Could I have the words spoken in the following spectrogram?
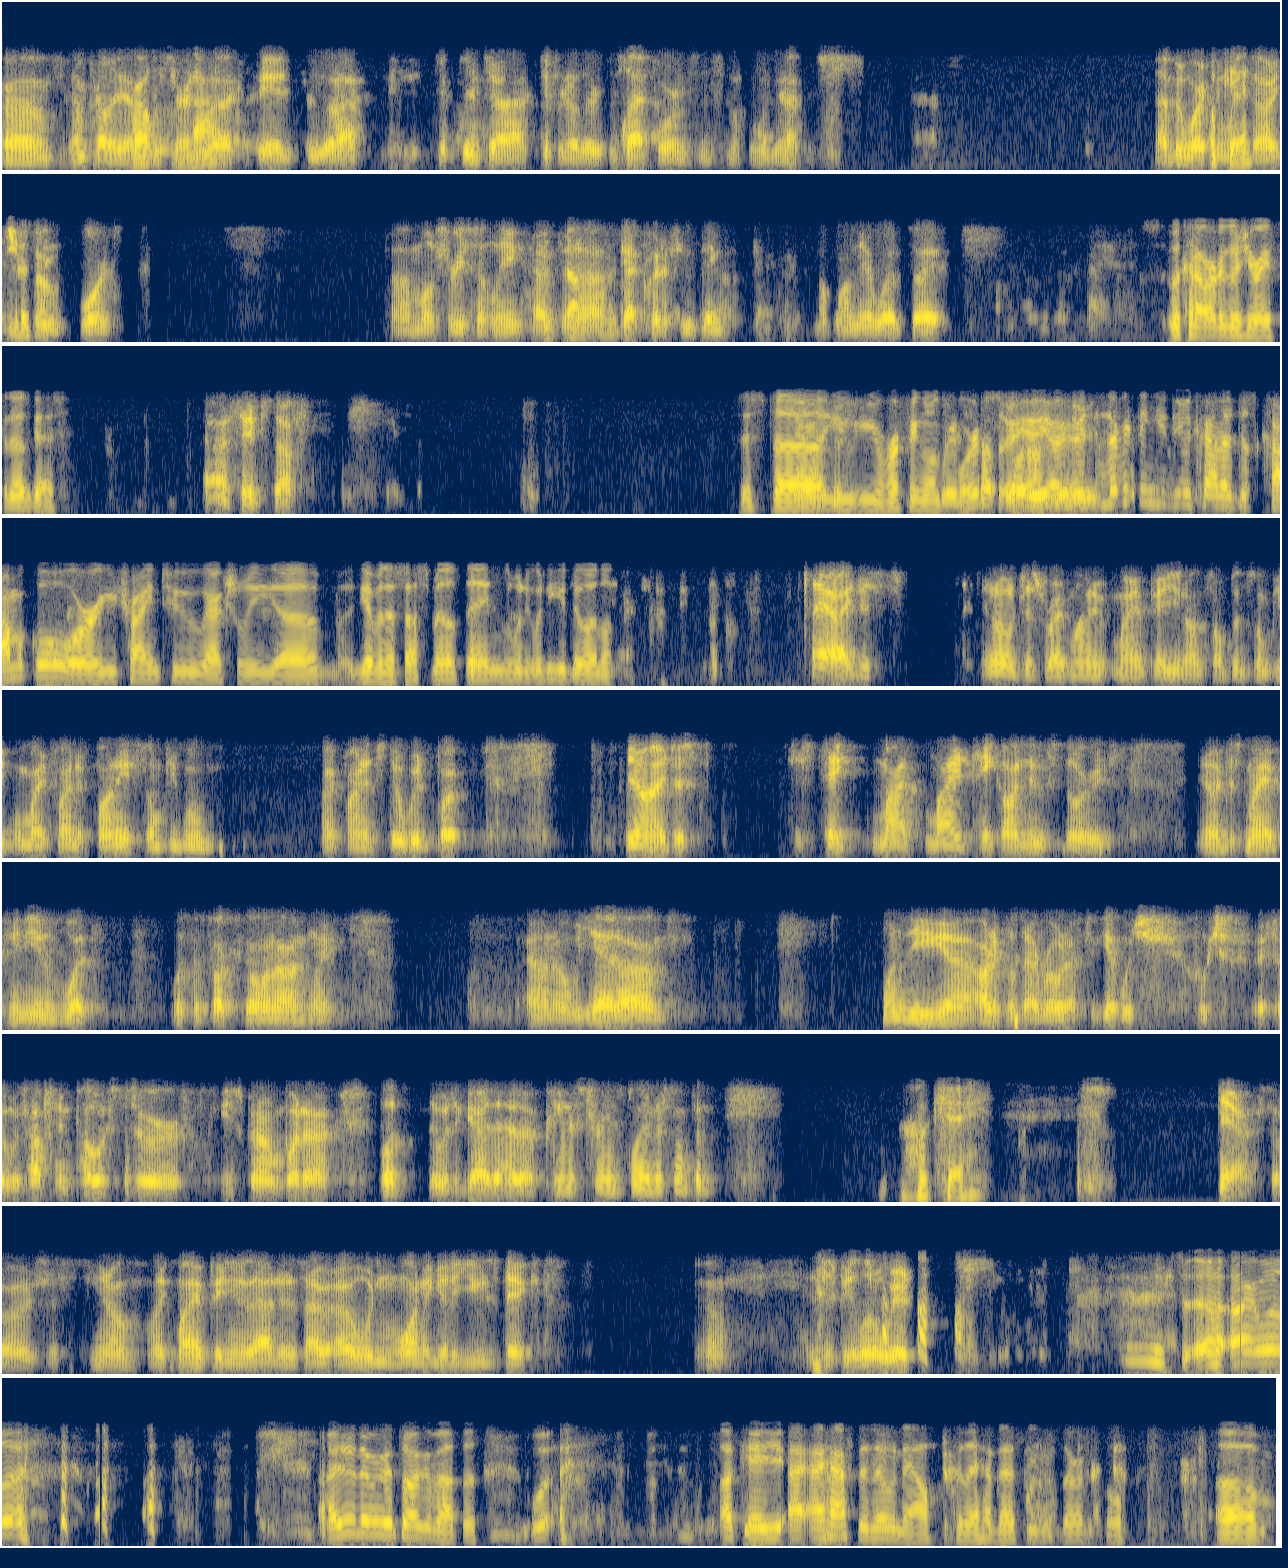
Um, I'm probably I'm Probably just trying not. to uh, expand to uh, different uh, different other platforms and stuff like that. I've been working Okay. with uh, Eastbound Sports. Uh, most recently, I've been uh, got quite a few things up on their website. What kind of articles you write for those guys? Uh, same stuff. Just uh, Yeah, you you're riffing on sports. stuff going on Are- in the are- news. is everything you do kind of just comical, or are you trying to actually uh, give an assessment of things? What what are you doing on there? Yeah, I just you know just write my my opinion on something. Some people might find it funny. Some people might find it stupid. But you know, I just just take my my take on news stories. You know, just my opinion of what what the fuck's going on. Like I don't know. We had um one of the uh, articles I wrote. I forget which which if it was Huffington Post or Eastbound, but uh, but there was a guy that had a penis transplant or something. Okay. Yeah, so I was just, you know, like my opinion of that is I I wouldn't want to get a used dick. So it'd just be a little weird. So, all right. Well, I didn't know we were going to talk about this. What, okay, I, I have to know now because I have not seen this article. Um,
